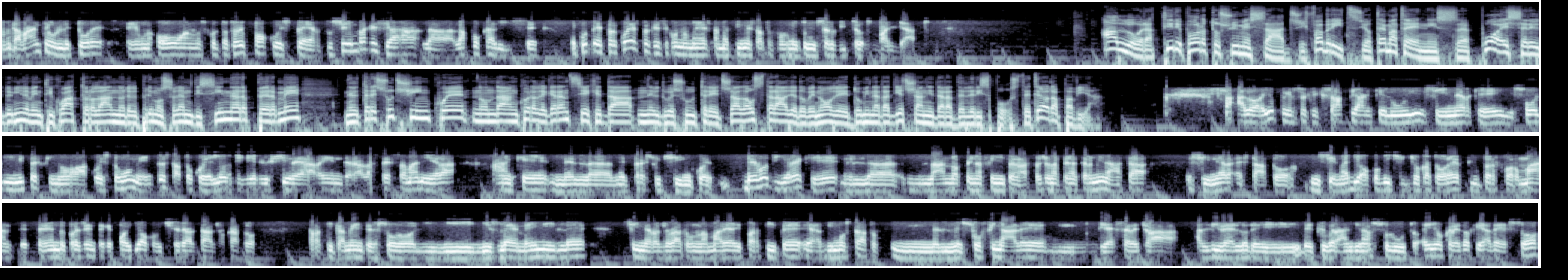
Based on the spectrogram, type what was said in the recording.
davanti a un lettore o a un ascoltatore poco esperto sembra che sia la- l'apocalisse e è per questo che secondo me stamattina è stato fornito un servizio sbagliato. Allora, ti riporto sui messaggi. Fabrizio, tema tennis. Può essere il 2024 l'anno del primo slam di Sinner? Per me nel 3 su 5 non dà ancora le garanzie che dà nel 2 sul 3. Già l'Australia, dove Nole domina da 10 anni, darà delle risposte. Teo da Pavia. Allora io penso che sappia anche lui, Sinner, che il suo limite fino a questo momento è stato quello di riuscire a rendere alla stessa maniera anche nel, nel 3 su 5. Devo dire che nel- l'anno appena finito, nella stagione appena terminata, Sinner è stato insieme a Djokovic il giocatore più performante, tenendo presente che poi Djokovic in realtà ha giocato praticamente solo gli, gli slam e i mille, Sinner ha giocato una marea di partite e ha dimostrato mh, nel, nel suo finale mh, di essere già al livello dei, dei più grandi in assoluto e io credo che adesso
